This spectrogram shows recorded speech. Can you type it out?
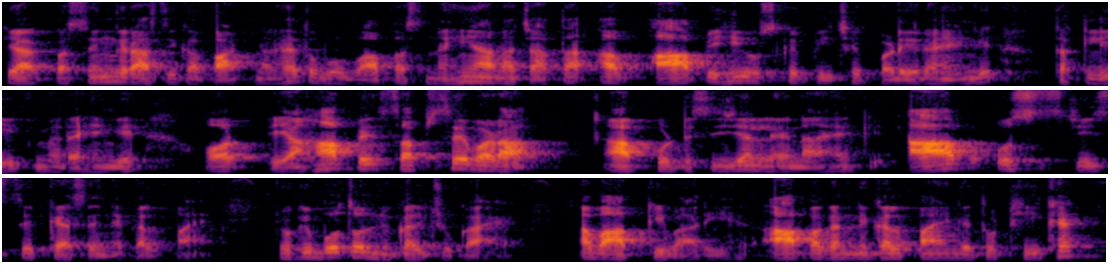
कि आपका सिंह राशि का पार्टनर है तो वो वापस नहीं आना चाहता। अब आप ही उसके पीछे पड़े रहेंगे, तकलीफ़ में रहेंगे। और यहाँ पे सबसे बड़ा आपको डिसीज़न लेना है कि आप उस चीज़ से कैसे निकल पाएँ, क्योंकि वो तो निकल चुका है। अब आपकी बारी है। आप अगर निकल पाएँगे तो ठीक है,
